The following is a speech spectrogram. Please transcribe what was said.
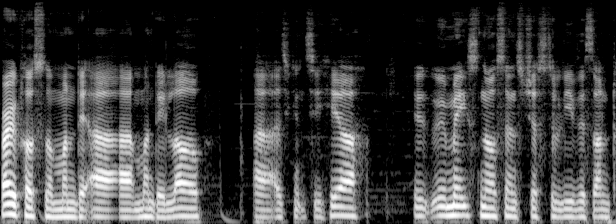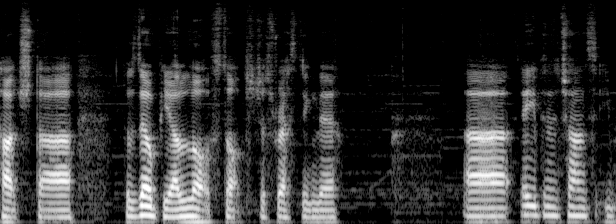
very close to the Monday uh, Monday low, uh, as you can see here. It, it, makes no sense just to leave this untouched, because uh, there'll be a lot of stops just resting there. 80% uh, chance EB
